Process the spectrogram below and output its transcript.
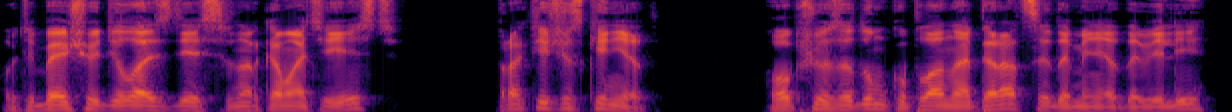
У тебя еще дела здесь в наркомате есть? Практически нет. Общую задумку плана операции до меня довели,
